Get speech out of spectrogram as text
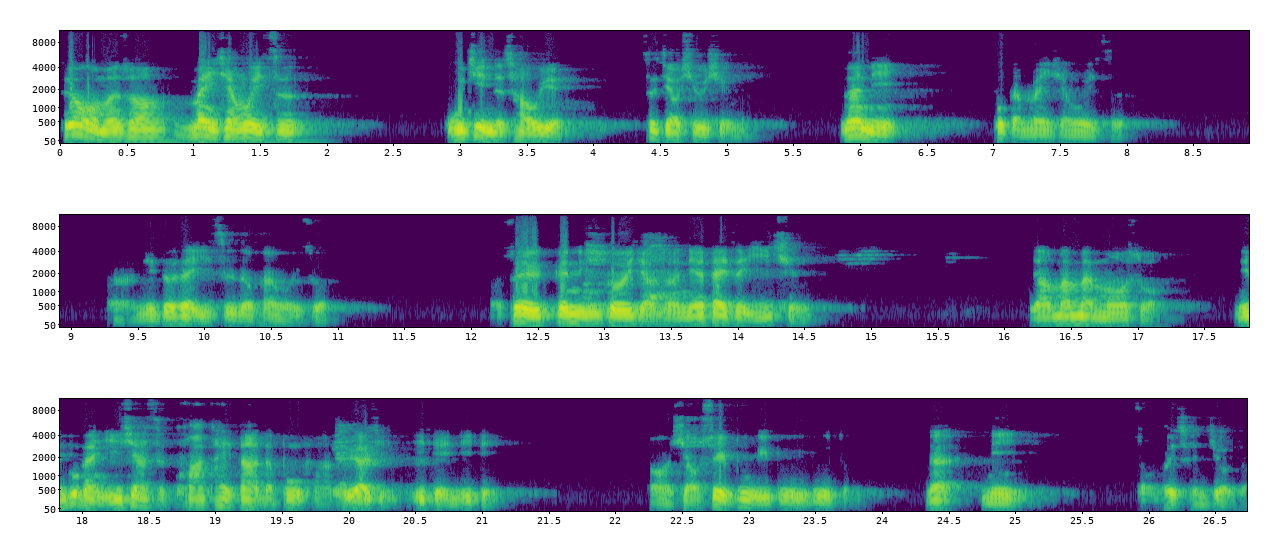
所以我们说迈向未知，无尽的超越，这叫修行。那你不敢迈向未知，啊，你都在已知的范围做，所以跟您各位讲说，你要带着移情。然后慢慢摸索，你不敢一下子跨太大的步伐，不要紧，一点一点，哦，小碎步一步一步走，那你总会成就的，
